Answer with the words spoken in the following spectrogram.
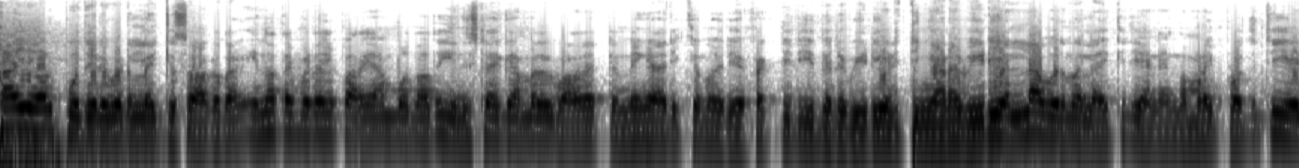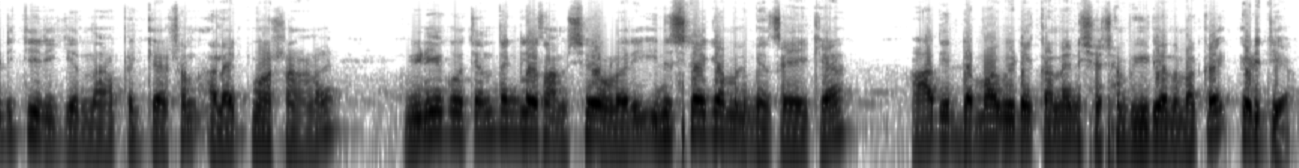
ഹായ് ഓൾ പുതിയൊരു വീഡിയോയിലേക്ക് സ്വാഗതം. ഇന്നത്തെ വീഡിയോയിൽ പറയാൻ പോകുന്നത് ഇൻസ്റ്റാഗ്രാമിൽ വളരെ ട്രെൻഡിങ് ആയിരിക്കുന്ന ഒരു എഫക്റ്റ് രീതിയിൽ വീഡിയോ എഡിറ്റിംഗ് ആണ്. വീഡിയോ എല്ലാവരും ഒന്ന് ലൈക്ക് ചെയ്യണേ നമ്മൾ ഈ പ്രൊജക്റ്റ് എഡിറ്റ് ചെയ്തിരിക്കുന്ന ആപ്ലിക്കേഷൻ അലൈറ്റ് മോഷനാണ് വീഡിയോ വീഡിയോയെക്കുറിച്ച് എന്തെങ്കിലും സംശയമുള്ളവർ ഇൻസ്റ്റാഗ്രാമിൽ മെസ്സേജ് അയക്കുക ആദ്യം ഡെമോ വീഡിയോ കണ്ടതിന് ശേഷം വീഡിയോ നമുക്ക് എഡിറ്റ് ചെയ്യാം.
